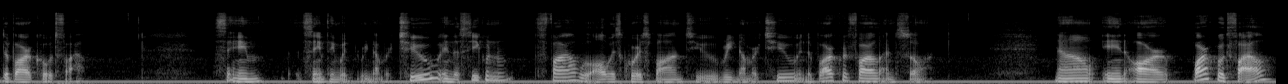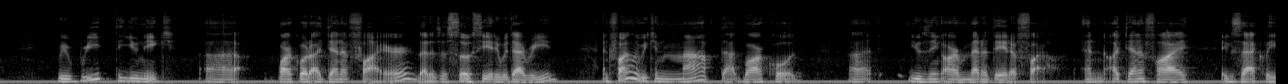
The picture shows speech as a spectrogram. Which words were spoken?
the barcode file. Same, same thing with read number two in the sequence file will always correspond to read number two in the barcode file and so on. Now in our barcode file, we read the unique uh, barcode identifier that is associated with that read. And finally, we can map that barcode uh, using our metadata file and identify exactly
